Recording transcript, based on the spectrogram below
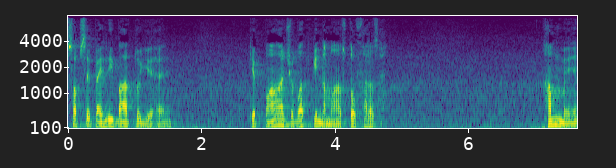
سب سے پہلی بات تو یہ ہے کہ پانچ وقت کی نماز تو فرض ہے۔ ہم میں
